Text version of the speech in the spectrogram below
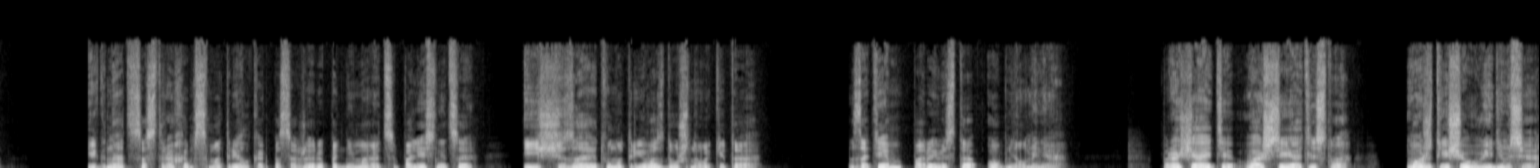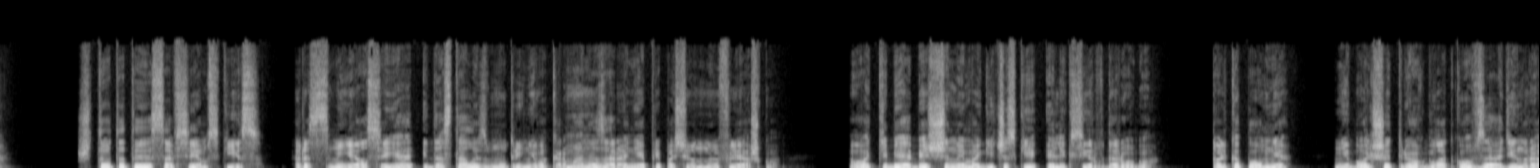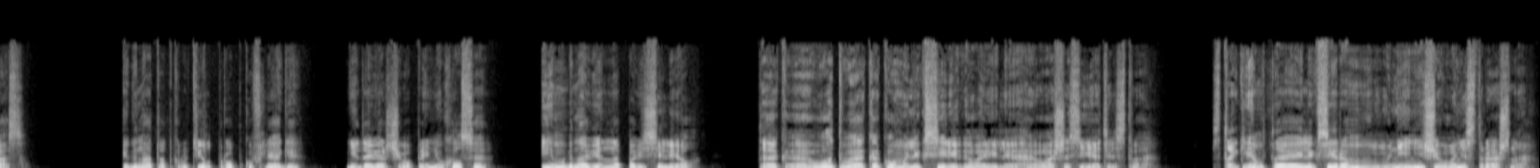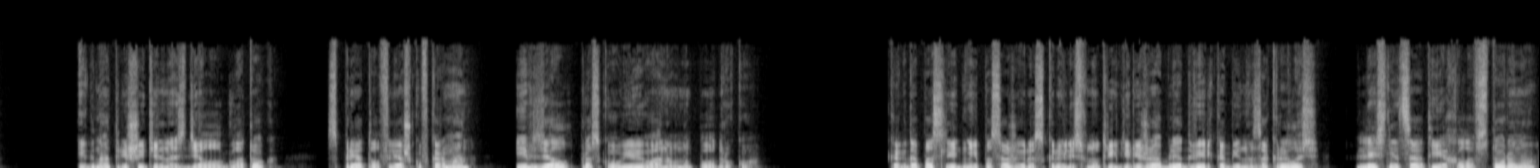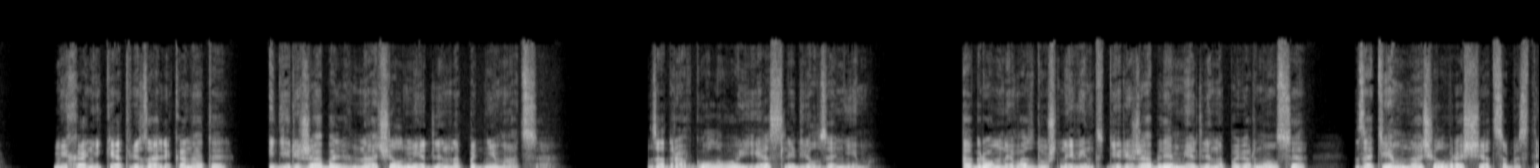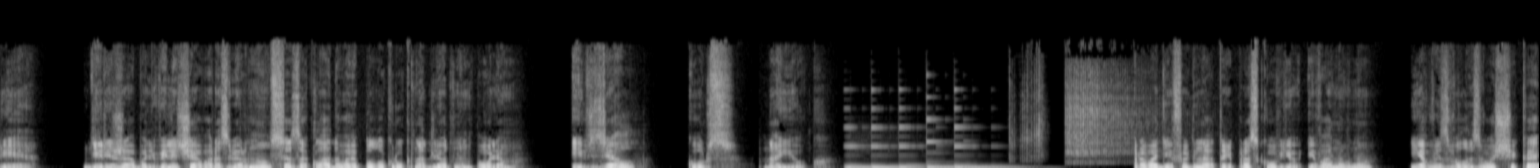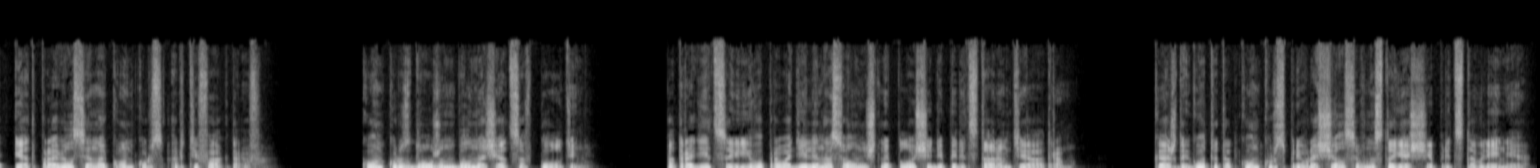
Игнат со страхом смотрел, как пассажиры поднимаются по лестнице и исчезают внутри воздушного кита. Затем порывисто обнял меня. — Прощайте, ваше сиятельство. Может, еще увидимся. — Что-то ты совсем скис. — рассмеялся я и достал из внутреннего кармана заранее припасенную фляжку. — Вот тебе обещанный магический эликсир в дорогу. Только помни, не больше трех глотков за один раз. Игнат открутил пробку фляги, недоверчиво принюхался и мгновенно повеселел. «Так э, вот вы о каком эликсире говорили, ваше сиятельство. С таким-то эликсиром мне ничего не страшно». Игнат решительно сделал глоток, спрятал фляжку в карман и взял Просковью Ивановну под руку. Когда последние пассажиры скрылись внутри дирижабля, дверь кабины закрылась, лестница отъехала в сторону, механики отвязали канаты, и дирижабль начал медленно подниматься. Задрав голову, я следил за ним. Огромный воздушный винт дирижабля медленно повернулся, затем начал вращаться быстрее. Дирижабль величаво развернулся, закладывая полукруг над летным полем, и взял курс на юг. Проводив Игната и Просковью Ивановну, я вызвал извозчика и отправился на конкурс артефакторов. Конкурс должен был начаться в полдень. По традиции его проводили на Солнечной площади перед Старым театром. Каждый год этот конкурс превращался в настоящее представление.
